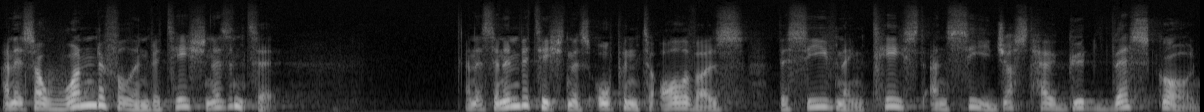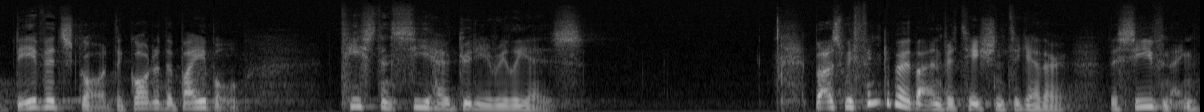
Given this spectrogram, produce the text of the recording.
And it's a wonderful invitation, isn't it? And it's an invitation that's open to all of us this evening. Taste and see just how good this God, David's God, the God of the Bible, taste and see how good he really is. But as we think about that invitation together this evening,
